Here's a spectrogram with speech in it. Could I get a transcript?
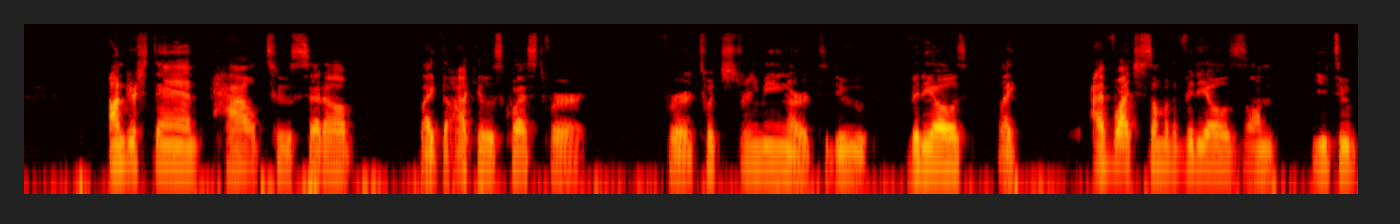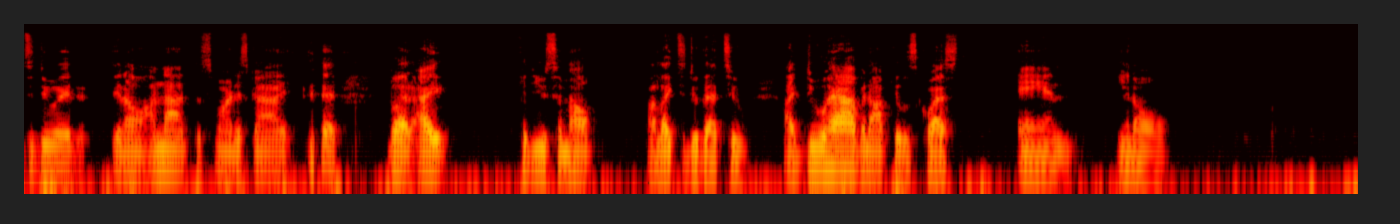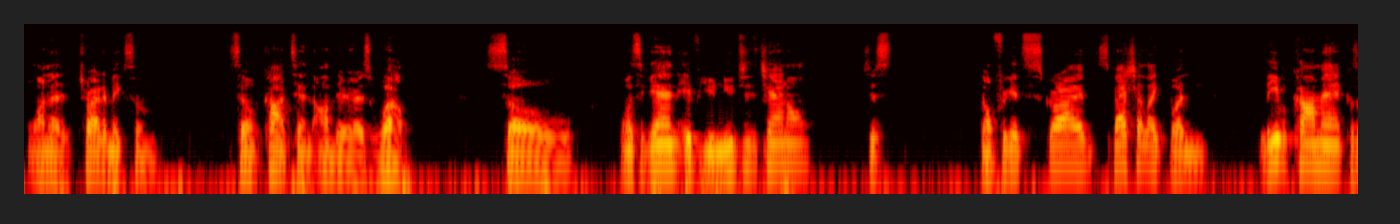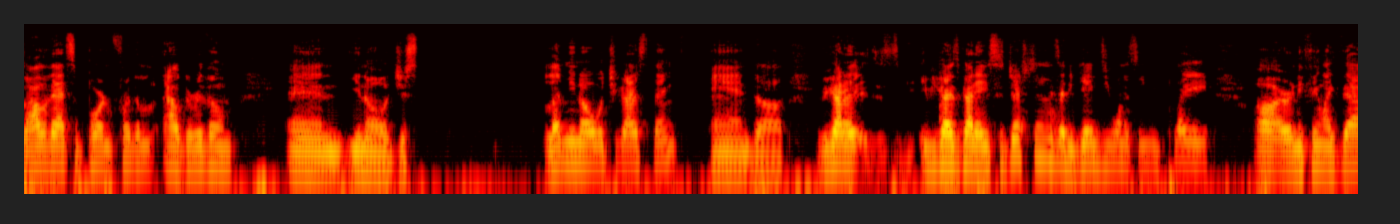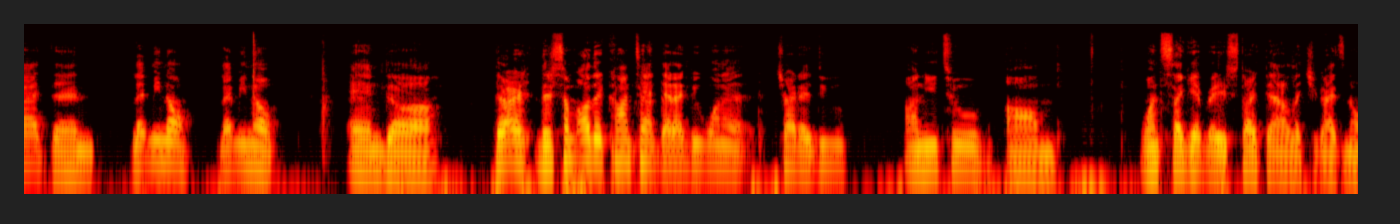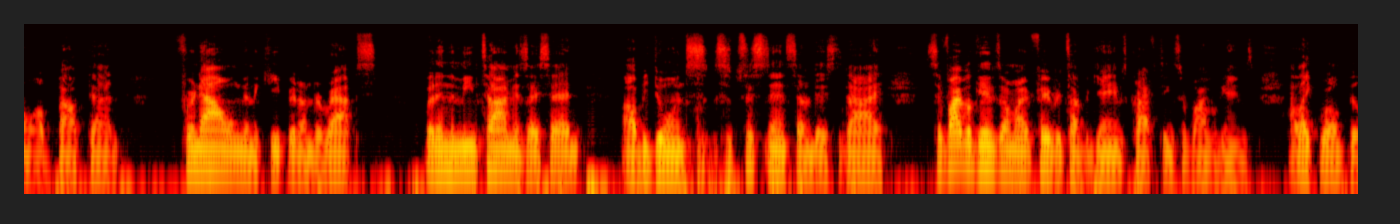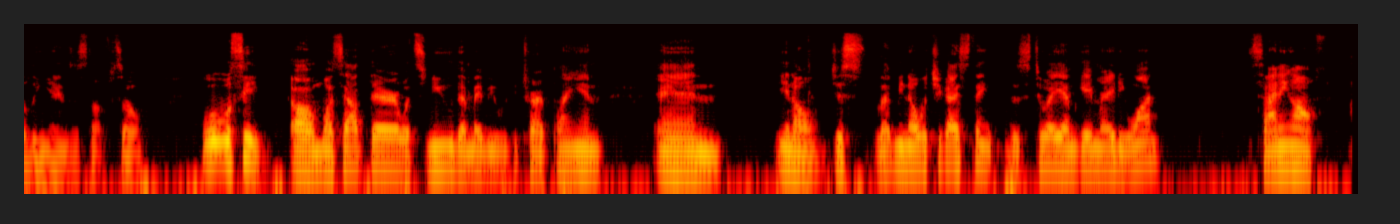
understand how to set up like the Oculus Quest for for Twitch streaming or to do videos, like I've watched some of the videos on YouTube to do it. You know, I'm not the smartest guy, but I could use some help. I'd like to do that too. I do have an Oculus Quest and, you know, want to try to make some some content on there as well. So, once again, if you're new to the channel, just don't forget to subscribe, smash that like button, leave a comment because all of that's important for the algorithm, and you know just let me know what you guys think. And uh, if you got a, if you guys got any suggestions, any games you want to see me play, uh, or anything like that, then let me know. Let me know. And uh, there are there's some other content that I do want to try to do on YouTube. Um, once I get ready to start that, I'll let you guys know about that. For now, I'm gonna keep it under wraps. But in the meantime, as I said, I'll be doing subsistence, seven days to die. Survival games are my favorite type of games. Crafting, survival games. I like world building games and stuff. So we'll we'll see um, what's out there, what's new that maybe we could try playing, and you know, just let me know what you guys think. This is 2 a.m. Gamer 81 signing off.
